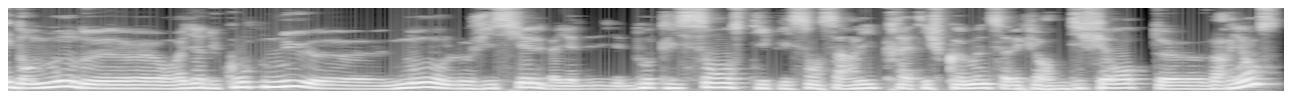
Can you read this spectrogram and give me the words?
Et dans le monde, euh, on va dire du contenu euh, non logiciel, bah, il y a, d'autres licences, type licence Art Creative Commons, avec leurs différentes euh, variances.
